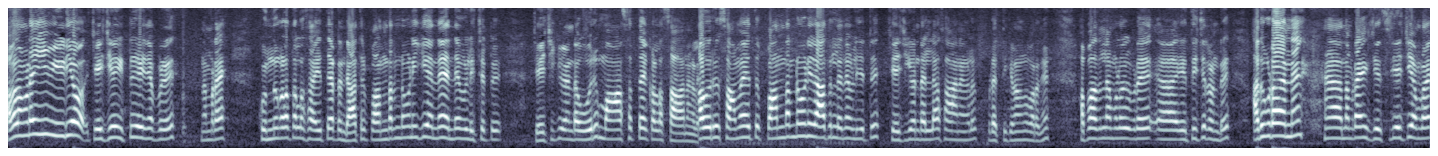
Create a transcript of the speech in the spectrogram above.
അപ്പോൾ നമ്മുടെ ഈ വീഡിയോ ചേച്ചി ഇട്ട് കഴിഞ്ഞപ്പോൾ നമ്മുടെ കുന്നുകുളത്തുള്ള സാഹിത്യേട്ടൻ രാത്രി പന്ത്രണ്ട് മണിക്ക് തന്നെ എന്നെ വിളിച്ചിട്ട് ചേച്ചിക്ക് വേണ്ട ഒരു മാസത്തേക്കുള്ള സാധനങ്ങൾ. ആ ഒരു സമയത്ത് പന്ത്രണ്ട് മണി രാത്രി എന്നെ വിളിച്ചിട്ട് ചേച്ചിക്ക് വേണ്ട എല്ലാ സാധനങ്ങളും ഇവിടെ എത്തിക്കണമെന്ന് പറഞ്ഞു. അപ്പോൾ അതിൽ നമ്മൾ ഇവിടെ എത്തിച്ചിട്ടുണ്ട്. അതുകൂടാതെ തന്നെ നമ്മുടെ ജെസ്സി ചേച്ചി നമ്മളെ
